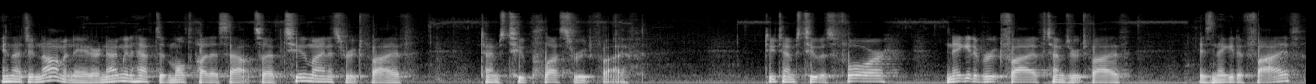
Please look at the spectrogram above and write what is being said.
in that denominator, now I'm going to have to multiply this out. So I have 2 minus root 5 times 2 plus root 5. 2 times 2 is 4. Negative root 5 times root 5 is negative 5.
